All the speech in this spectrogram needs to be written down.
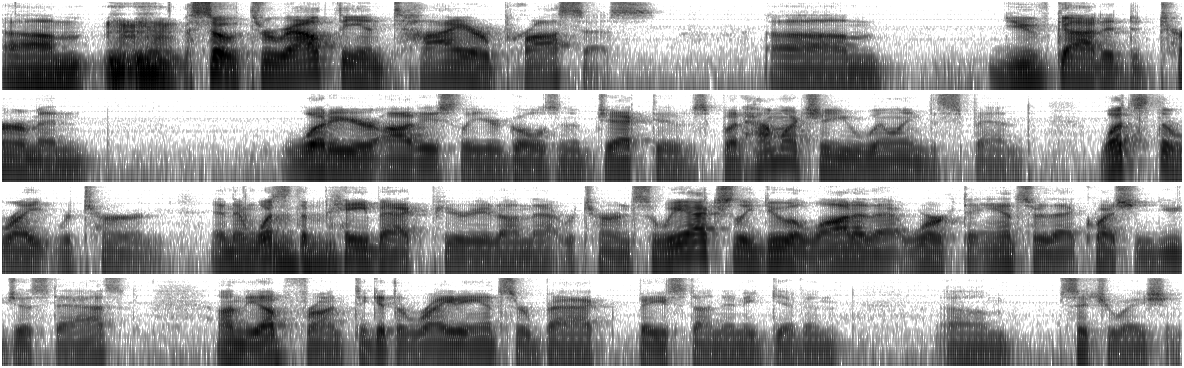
Um, so throughout the entire process, um, you've got to determine what are your obviously your goals and objectives, but how much are you willing to spend? What's the right return? And then what's the payback period on that return? So we actually do a lot of that work to answer that question you just asked on the upfront to get the right answer back based on any given um, situation.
